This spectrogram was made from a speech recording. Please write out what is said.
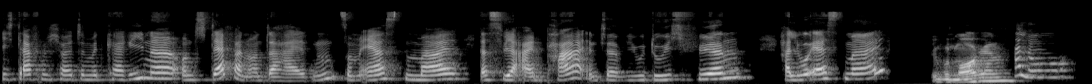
Ich darf mich heute mit Karina und Stefan unterhalten. Zum ersten Mal, dass wir ein Paar-Interview durchführen. Hallo erstmal. Guten Morgen. Hallo.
